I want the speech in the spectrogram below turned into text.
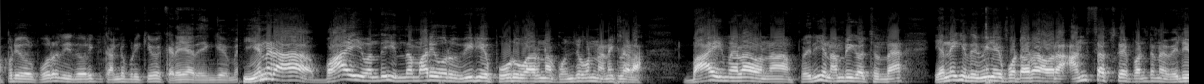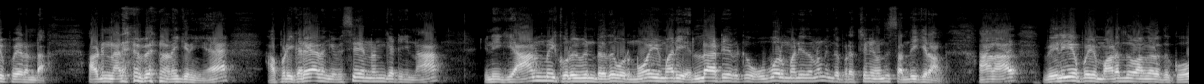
அப்படி ஒரு பொருள் இது வரைக்கும் கண்டுபிடிக்கவே கிடையாது எங்கேயுமே. என்னடா பாய் வந்து இந்த மாதிரி ஒரு வீடியோ போடுவாருன்னு நான் கொஞ்சம் கூட நினைக்கலடா. பாய் மேலே நான் பெரிய நம்பிக்கை வச்சுருந்தேன். என்னைக்கு இந்த வீடியோ போட்டாரோ அவரை அன்சப்ஸ்கிரைப் பண்ணிட்டு நான் வெளியே போயிடறேன்டா அப்படின்னு நிறைய பேர் நினைக்கிறீங்க. அப்படி கிடையாதுங்க. விஷயம் என்னன்னு கேட்டிங்கன்னா இன்றைக்கி ஆண்மை குறைவுன்றது ஒரு நோய் மாதிரி எல்லாட்டையும் இருக்குது ஒவ்வொரு மனிதனும் இந்த பிரச்சனையை வந்து சந்திக்கிறாங்க ஆனால் வெளியே போய் மருந்து வாங்குறதுக்கோ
